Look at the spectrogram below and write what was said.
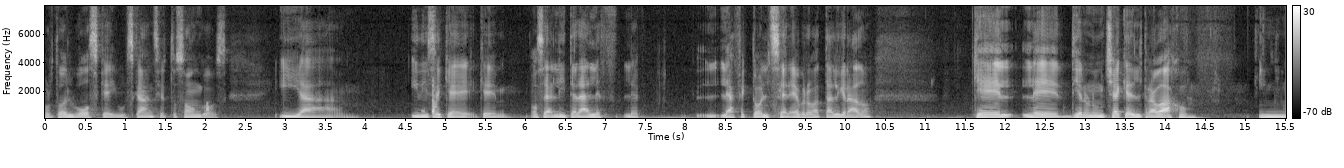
por todo el bosque y buscaban ciertos hongos. Y, ah, y dice que, que, o sea, literal le, le, le afectó el cerebro a tal grado que le dieron un cheque del trabajo y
